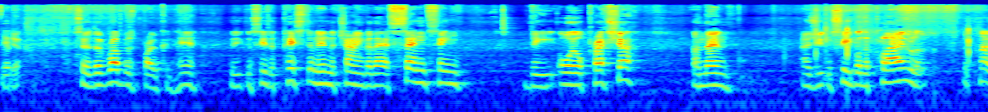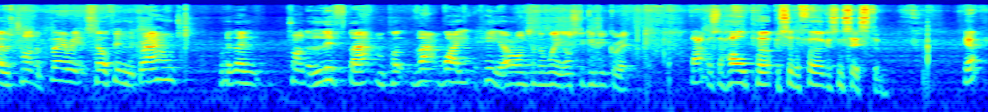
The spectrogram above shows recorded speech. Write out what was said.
Yep. So the rubber's broken here, but you can see the piston in the chamber there sensing the oil pressure, and then, as you can see by the plough, look, the plough was trying to bury itself in the ground. We're then trying to lift that and put that weight here onto the wheels to give you grip. That was the whole purpose of the Ferguson system. Yep.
